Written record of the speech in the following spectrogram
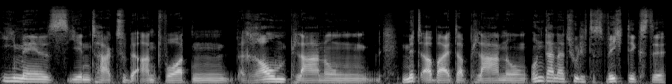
E-Mails jeden Tag zu beantworten, Raumplanung, Mitarbeiterplanung und dann natürlich das Wichtigste,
